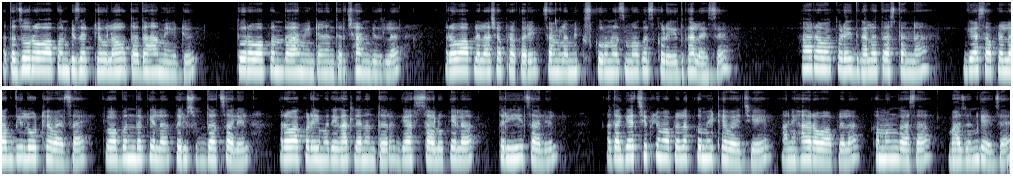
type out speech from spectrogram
आता जो रवा आपण भिजत ठेवला होता दहा मिनिटे तो रवा पण दहा मिनिटानंतर छान भिजला. रवा आपल्याला अशा प्रकारे चांगला मिक्स करूनच मगच कढईत घालायचा आहे हा रवा कढईत घालत असताना गॅस आपल्याला अगदी लो ठेवायचा आहे किंवा बंद केला तरीसुद्धा चालेल. रवा कढईमध्ये घातल्यानंतर गॅस चालू केला तरीही चालेल. आता गॅसची फ्लेम आपल्याला कमी ठेवायची आहे आणि हा रवा आपल्याला खमंग असा भाजून घ्यायचा आहे.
